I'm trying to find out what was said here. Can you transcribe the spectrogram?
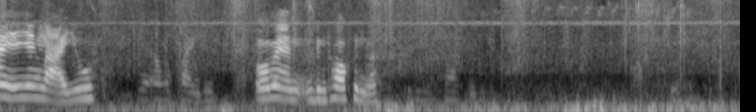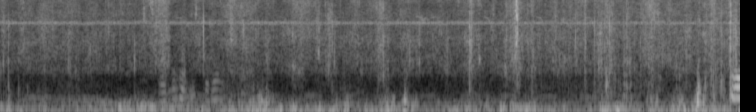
ให้ยังหลายอยู่เนี่ยเอาไปดิอ๋อแม่ดึงท่อขึ้นมาไปลูกอีกก็ได้หมู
